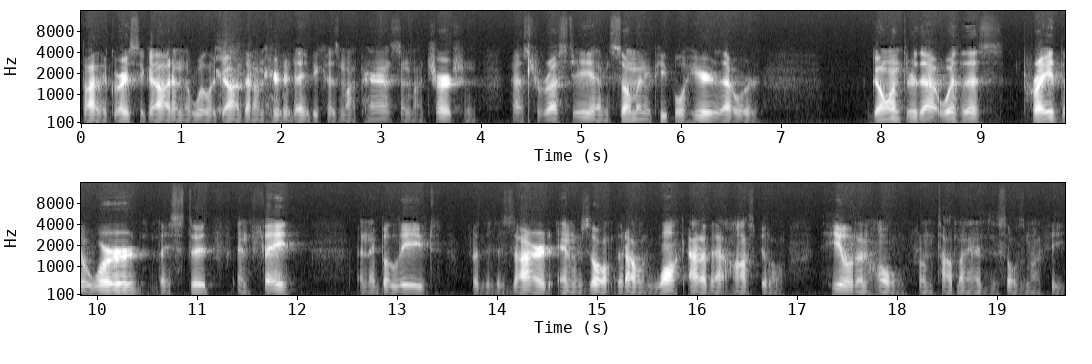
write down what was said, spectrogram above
by the grace of God and the will of God that I'm here today because my parents and my church and Pastor Rusty and so many people here that were going through that with us prayed the word, they stood in faith, and they believed for the desired end result that I would walk out of that hospital healed and whole from the top of my head to the soles of my feet.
